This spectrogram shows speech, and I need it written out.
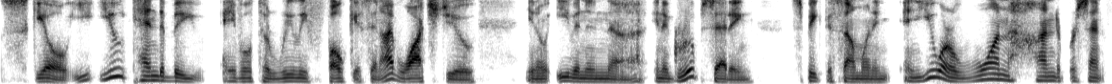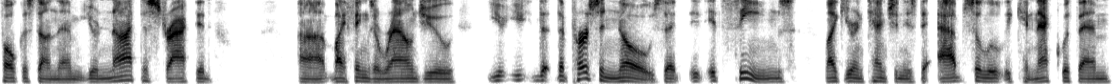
skill. You, you tend to be able to really focus, and I've watched you, you know, even in uh, in a group setting, speak to someone, and and you are one hundred percent focused on them. You're not distracted uh, by things around you. You, you the, the person knows that it, it seems like your intention is to absolutely connect with them,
